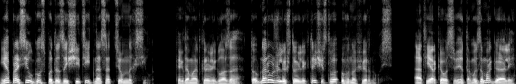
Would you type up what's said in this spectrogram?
Я просил Господа защитить нас от темных сил. Когда мы открыли глаза, то обнаружили, что электричество вновь вернулось. От яркого света мы заморгали,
